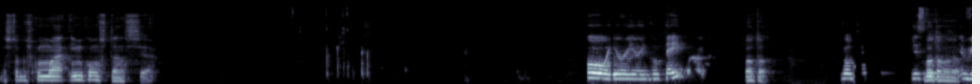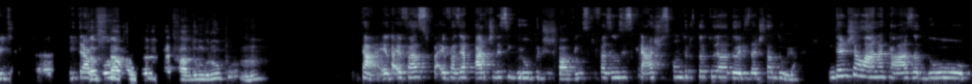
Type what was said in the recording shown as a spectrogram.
Estamos com uma inconstância. Oi, oi, oi, voltei? Voltou. Voltou. Desculpa. Voltou, voltou. Eu vi que e travou. Então, você estava participava de um grupo. Uhum. Tá, eu, eu, faço, eu fazia parte desse grupo de jovens que faziam os escrachos contra os torturadores da ditadura. Então, a gente ia lá na casa do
